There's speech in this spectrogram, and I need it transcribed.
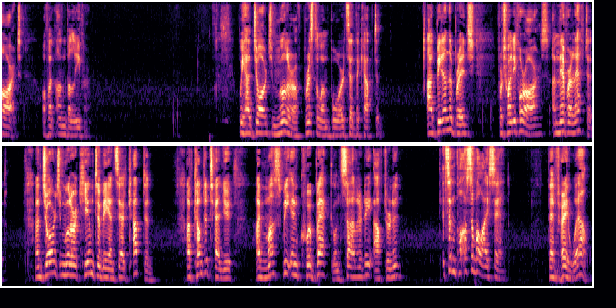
heart of an unbeliever. We had George Muller of Bristol on board, said the captain. I'd been on the bridge for 24 hours and never left it. And George Muller came to me and said, Captain, I've come to tell you I must be in Quebec on Saturday afternoon. It's impossible, I said. Then very well.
